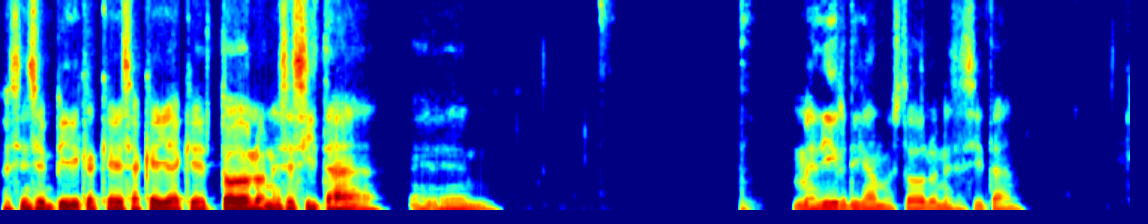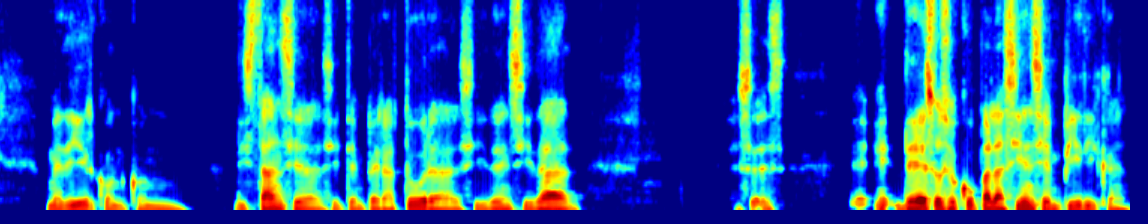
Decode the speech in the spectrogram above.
La ciencia empírica que es aquella que todo lo necesita medir, digamos, todo lo necesitan medir con, distancias y temperaturas y densidad. Eh, eh, de eso se ocupa la ciencia empírica,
